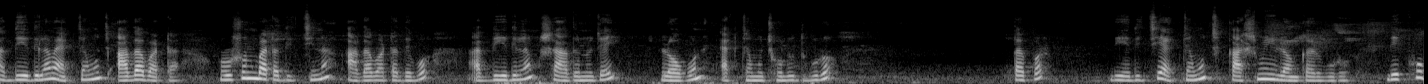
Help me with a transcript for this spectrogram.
আর দিয়ে দিলাম এক চামচ আদা বাটা। রসুন বাটা দিচ্ছি না, আদা বাটা দেবো। আর দিয়ে দিলাম স্বাদ অনুযায়ী লবণ, এক চামচ হলুদ গুঁড়ো। তারপর দিয়ে দিচ্ছি এক চামচ কাশ্মীরি লঙ্কার গুঁড়ো। দিয়ে খুব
